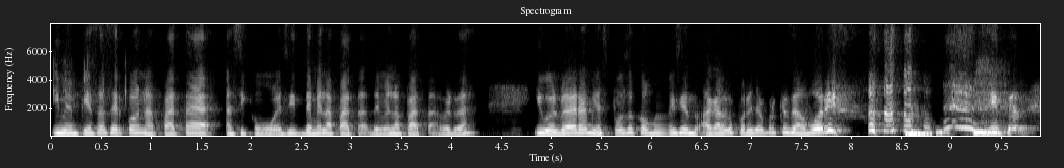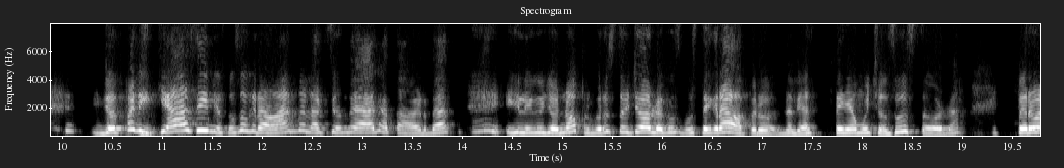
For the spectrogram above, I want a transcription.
y me empieza a hacer con la pata, así como decir, deme la pata, deme la pata, ¿verdad? y vuelve a ver a mi esposo como diciendo, haga algo por ella porque se va a morir. entonces, yo paniqueada así, mi esposo grabando la acción de Agatha, ¿verdad? Y le digo yo, no, primero estoy yo, luego usted graba, pero en realidad tenía mucho susto, ¿verdad? Pero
